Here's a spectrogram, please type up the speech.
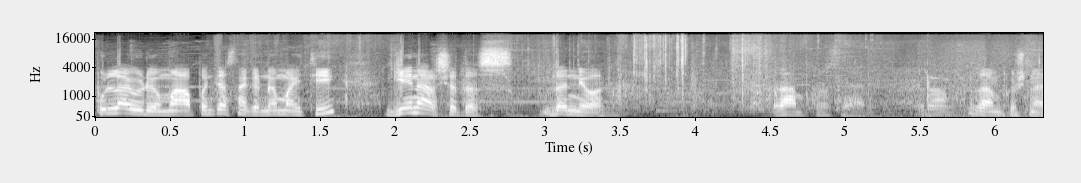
पुल्ला व्हिडिओमा आपण त्यासनाकडनं माहिती घेणार शेतस धन्यवाद रामकृष्ण. रामकृष्ण.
